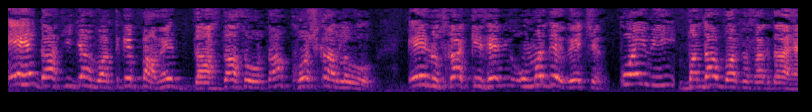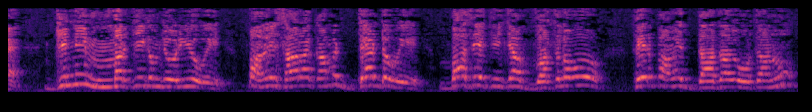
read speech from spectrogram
ਇਹ 10 ਚੀਜ਼ਾਂ ਵਰਤ ਕੇ ਭਾਵੇਂ 10-10 ਔਰਤਾਂ ਖੁਸ਼ ਕਰ ਲਵੋ। ਇਹ ਨੁਸਖਾ ਕਿਸੇ ਵੀ ਉਮਰ ਦੇ ਵਿੱਚ ਕੋਈ ਵੀ ਬੰਦਾ ਵਰਤ ਸਕਦਾ ਹੈ। ਜਿੰਨੀ ਮਰਜ਼ੀ ਕਮਜ਼ੋਰੀ ਹੋਵੇ, ਭਾਵੇਂ ਸਾਰਾ ਕੰਮ ਡੈਡ ਹੋਵੇ, ਬਸ ਇਹ ਚੀਜ਼ਾਂ ਵਰਤ ਲਵੋ, ਫਿਰ ਭਾਵੇਂ 10-10 ਔਰਤਾਂ ਨੂੰ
